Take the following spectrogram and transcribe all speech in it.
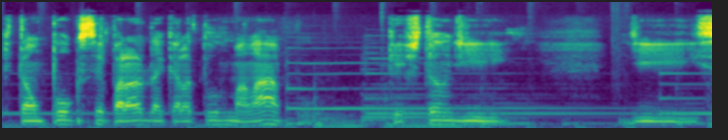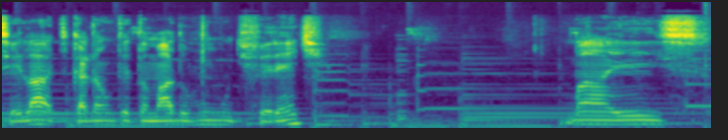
que está um pouco separada daquela turma lá, por questão de, de, sei lá, de cada um ter tomado um rumo diferente. Mas,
